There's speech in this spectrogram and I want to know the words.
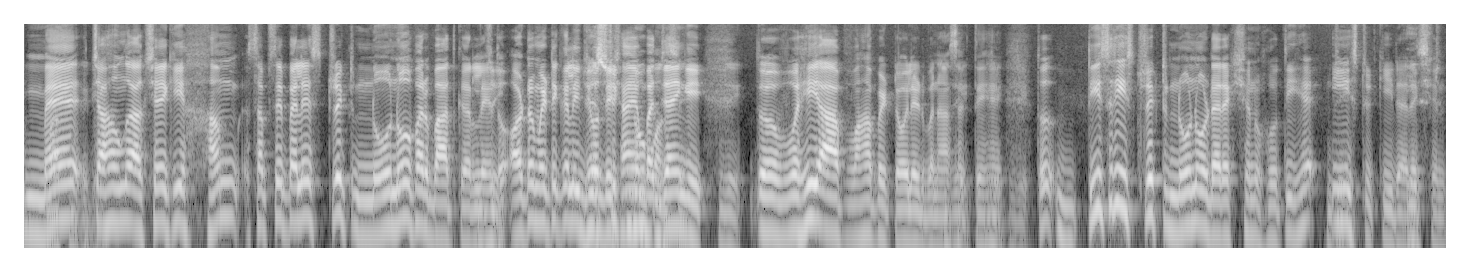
मैं चाहूँगा अक्षय कि हम सबसे पहले स्ट्रिक्ट नो नो पर बात कर लें तो ऑटोमेटिकली जो दिशाएँ सी? जाएँगी तो वही आप वहाँ पे टॉयलेट बना सकते हैं। तो तीसरी स्ट्रिक्ट नो नो डायरेक्शन होती है ईस्ट की डायरेक्शन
